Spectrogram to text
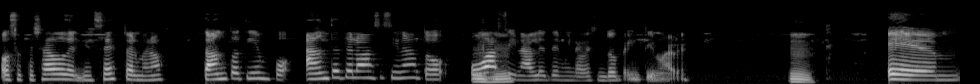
o sospechado del incesto al menos tanto tiempo antes de los asesinatos o a finales de 1929. Mm. Eh,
